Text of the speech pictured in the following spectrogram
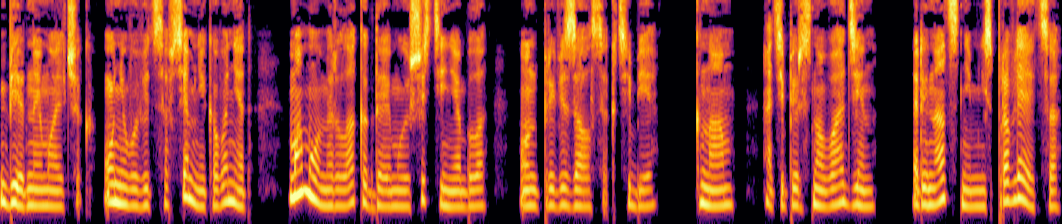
«Бедный мальчик. У него ведь совсем никого нет. Мама умерла, когда ему и шести не было. Он привязался к тебе, к нам, а теперь снова один. Ренат с ним не справляется».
